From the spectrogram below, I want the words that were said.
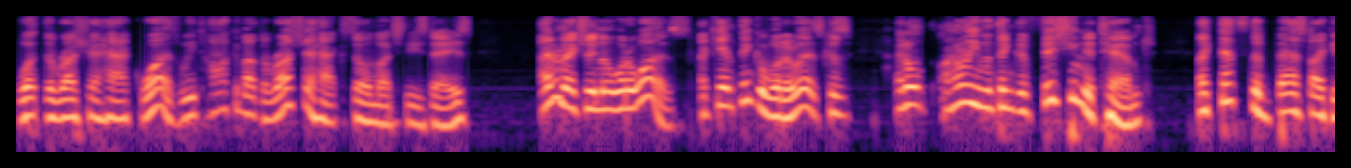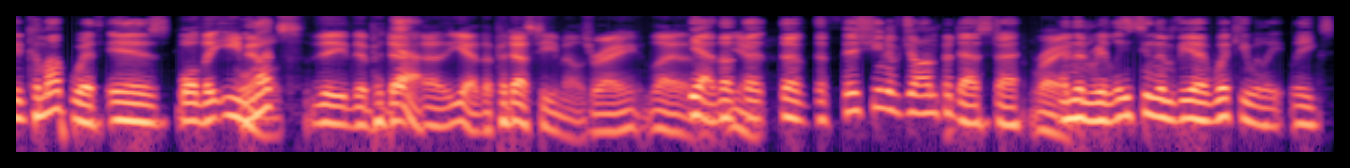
what the Russia hack was. We talk about the Russia hack so much these days. I don't actually know what it was. I can't think of what it was because I don't. I don't even think a phishing attempt. Like that's the best I could come up with is Well, the emails, the the Pode- Yeah. uh, yeah, the Podesta emails, right? Yeah, the, The, the the phishing of John Podesta, Right. and then releasing them via WikiLeaks.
